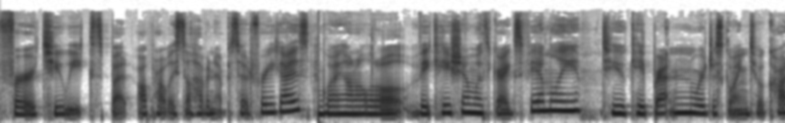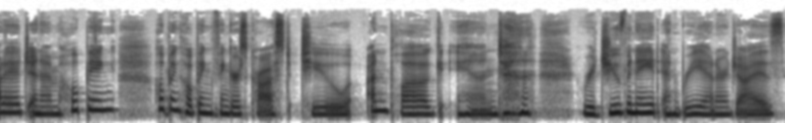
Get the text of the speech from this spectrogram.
for two weeks, but I'll probably still have an episode for you guys. I'm going on a little vacation with Greg's family to Cape Breton. We're just going to a cottage, and I'm hoping, hoping, hoping, fingers crossed, to unplug and rejuvenate and re energize.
